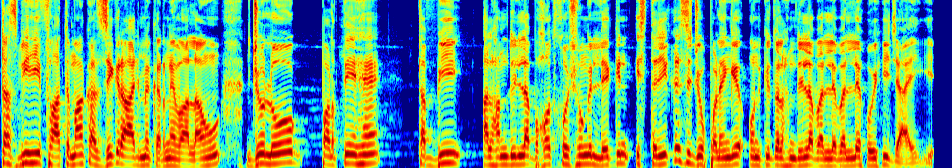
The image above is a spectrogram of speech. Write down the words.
तस्बी फ़ातिमा का ज़िक्र आज मैं करने वाला हूँ। जो लोग पढ़ते हैं, तब भी अल्हम्दुलिल्लाह बहुत खुश होंगे, लेकिन इस तरीके से जो पढ़ेंगे, उनकी तो अल्हम्दुलिल्लाह बल्ले बल्ले हो ही जाएगी।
